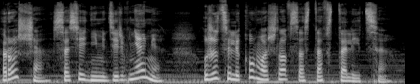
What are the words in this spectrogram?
роща с соседними деревнями уже целиком вошла в состав столицы –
